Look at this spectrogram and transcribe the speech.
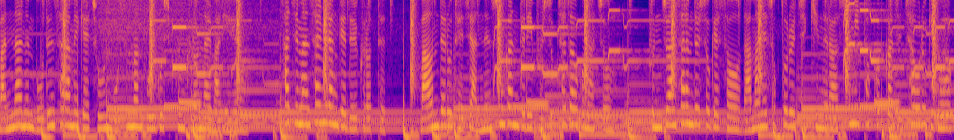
만나는 모든 사람에게 좋은 모습만 보이고 싶은 그런 날 말이에요. 하지만 삶이란 게 늘 그렇듯 마음대로 되지 않는 순간들이 불쑥 찾아오곤 하죠. 분주한 사람들 속에서 나만의 속도를 지키느라 숨이 턱끝까지 차오르기도 하고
